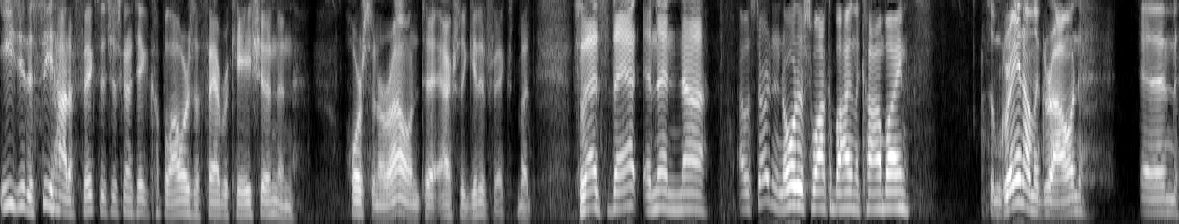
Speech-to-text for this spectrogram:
easy to see how to fix. It's just going to take a couple hours of fabrication and horsing around to actually get it fixed. But so that's that. And then uh, I was starting to notice walking behind the combine some grain on the ground, and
